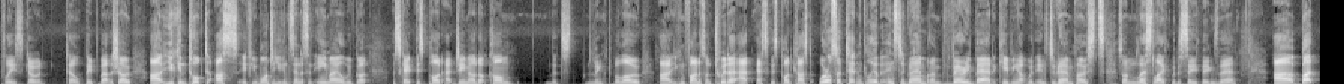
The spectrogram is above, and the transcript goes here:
please go and tell people about the show. Uh, you can talk to us if you want to. You can send us an email. We've got escapethispod at gmail.com. It's linked below. Uh, you can find us on Twitter at Ask This Podcast. We're also technically on Instagram, but I'm very bad at keeping up with Instagram posts, so I'm less likely to see things there. Uh, but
